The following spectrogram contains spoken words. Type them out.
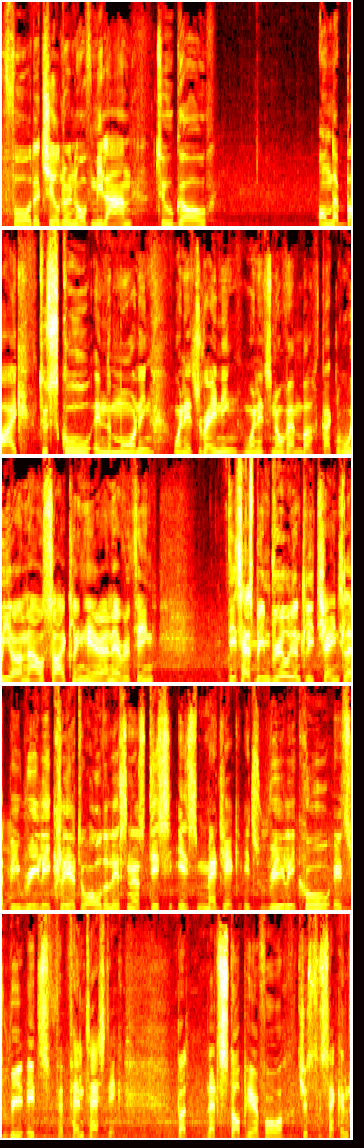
for the children of Milan to go on their bike to school in the morning when it's raining, when it's November? Like we are now cycling here, and everything this has been brilliantly changed. Let me really clear to all the listeners. This is magic. It's really cool. It's re- it's f- fantastic. But let's stop here for just a second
